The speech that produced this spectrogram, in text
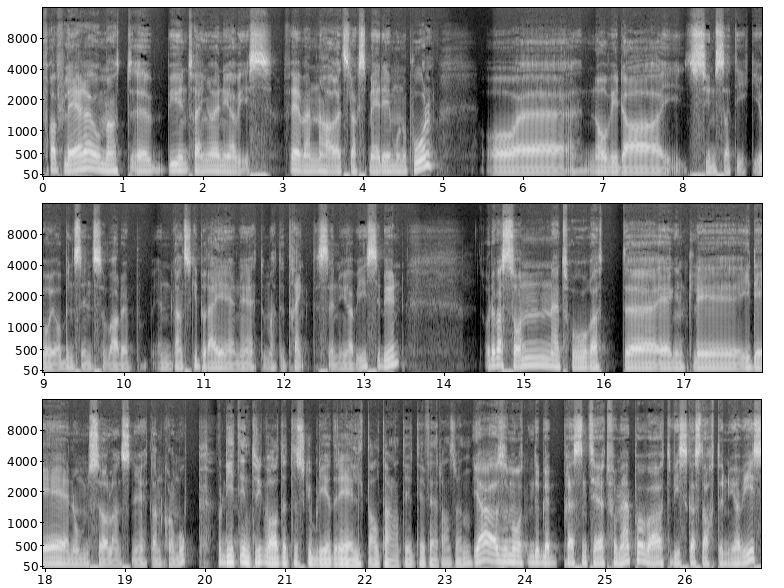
fra flere om at eh, byen trenger en ny avis. Fevennen har et slags mediemonopol. Og eh, når vi da syntes at de ikke gjorde jobben sin, så var det en ganske brei enighet om at det trengtes en ny avis i byen. Og det var sånn jeg tror at egentlig ideen om Sørlandsnyhetene kom opp. For Ditt inntrykk var at dette skulle bli et reelt alternativ til Fedrelandsvennen? Ja, altså måten det ble presentert for meg på, var at vi skal starte en ny avis.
